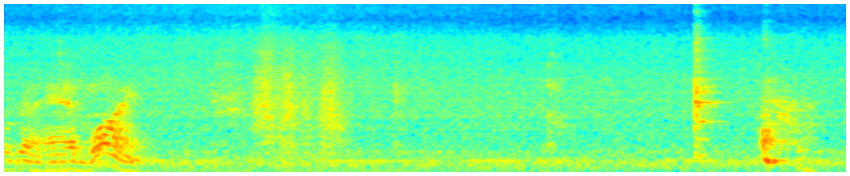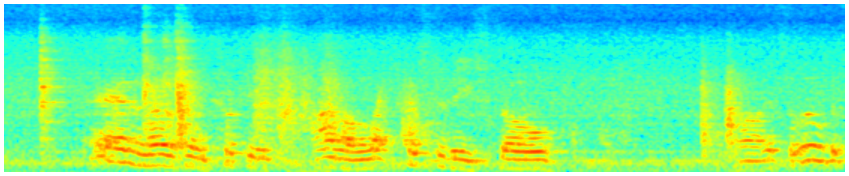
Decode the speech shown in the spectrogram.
we're going to add wine. And another thing, cooking on an electricity stove, uh, it's a little bit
